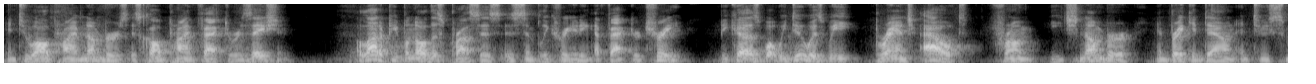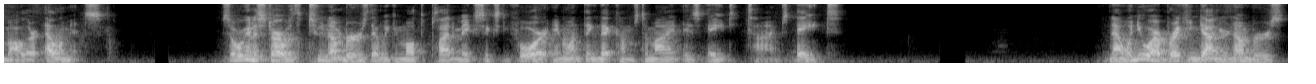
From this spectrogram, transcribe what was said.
into all prime numbers is called prime factorization. A lot of people know this process is simply creating a factor tree because what we do is we branch out from each number and break it down into smaller elements. So we're going to start with two numbers that we can multiply to make 64, and one thing that comes to mind is 8 times 8. Now when you are breaking down your numbers,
